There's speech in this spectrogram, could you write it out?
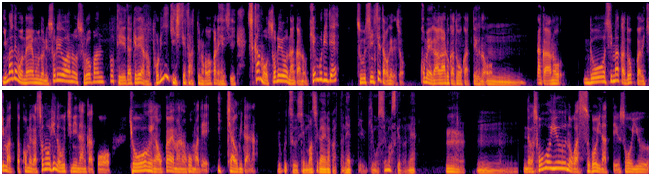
今でも悩むのに、それをあの、そろばんと手だけであの、取引してたっていうのが分かれへんし、しかもそれをなんかあの、煙で通信してたわけでしょ。米が上がるかどうかっていうのを。うん。なんかあの、道島かどっかで決まった米がその日のうちになんかこう、兵庫県が岡山の方まで行っちゃうみたいな。よく通信間違えなかったねっていう気もしますけどね。うん。うん。だからそういうのがすごいなっていう、そういう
